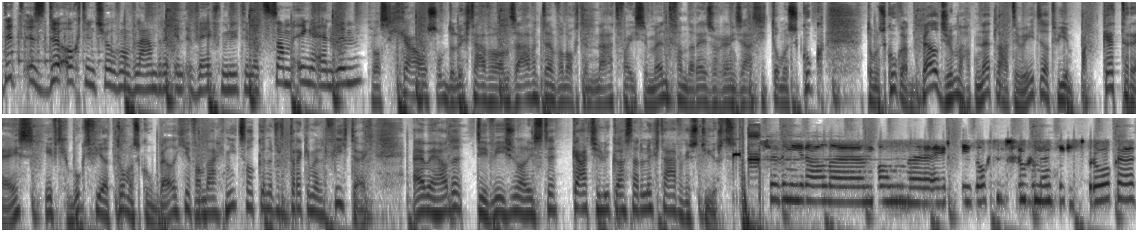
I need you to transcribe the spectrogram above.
Dit is de ochtendshow van Vlaanderen in vijf minuten met Sam, Inge en Wim. Het was chaos op de luchthaven van Zaventem vanochtend na het faillissement van de reisorganisatie Thomas Cook. Thomas Cook uit Belgium had net laten weten dat wie een pakketreis heeft geboekt via Thomas Cook België vandaag niet zal kunnen vertrekken met het vliegtuig. En wij hadden tv-journaliste Kaatje Lucas naar de luchthaven gestuurd. We hebben hier al uh, van uh, deze ochtend vroege mensen gesproken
